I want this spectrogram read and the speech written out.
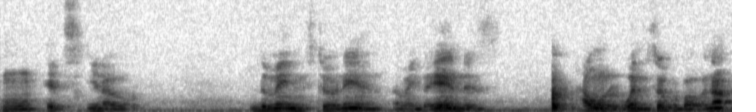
hmm it's you know the means to an end. I mean, the end is I want to win the Super Bowl, and I,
